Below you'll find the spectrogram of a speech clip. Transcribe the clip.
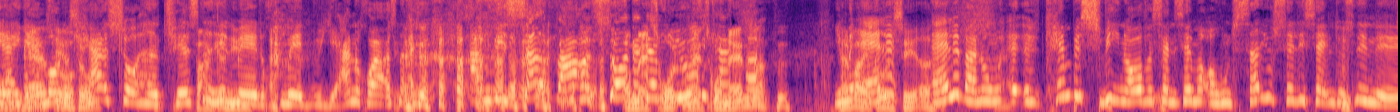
ja, Kjærsgaard. Morten Så- havde tæsket Banket hende med hende. et, med et jernrør og sådan altså, jamen, vi sad bare og så Og den Mads, der musical. Jamen, var alle, alkoholiseret. alle var nogle øh, øh, kæmpe svin over for Sanne Selmer, og hun sad jo selv i salen. Det var sådan en, øh,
